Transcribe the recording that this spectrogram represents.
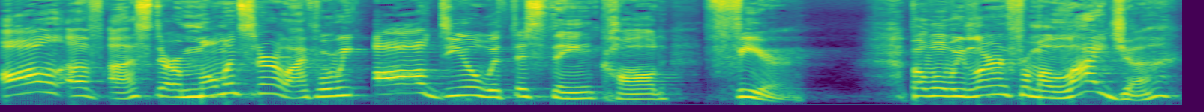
all of us, there are moments in our life where we all deal with this thing called fear. But what we learn from Elijah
